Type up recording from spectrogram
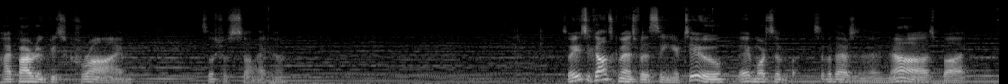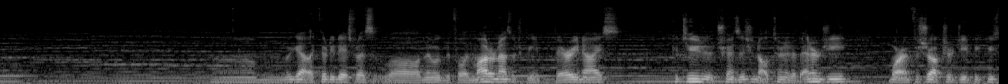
high power to increase crime. Social side, huh? So I use the consequence for this thing here too. They have more sympathizers than us, but we got like 30 days for this well, then we'll be fully modernized, which would be very nice. Continue to transition to alternative energy, more infrastructure, GDP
